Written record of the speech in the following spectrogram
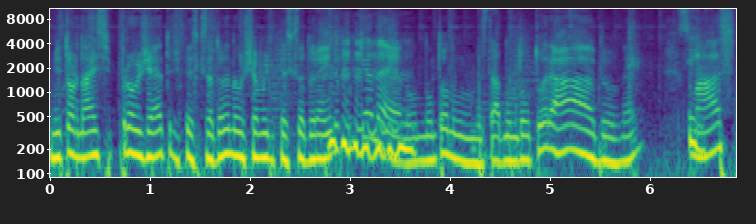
me tornar esse projeto de pesquisador. Eu não chamo de pesquisador ainda, porque né, não, não tô num mestrado, num doutorado, né? Sim. Mas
